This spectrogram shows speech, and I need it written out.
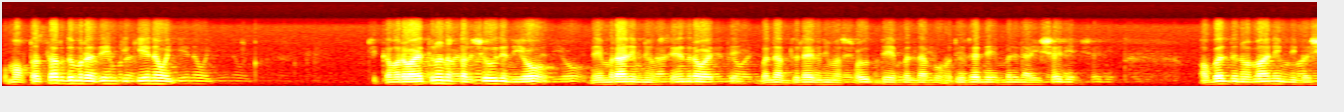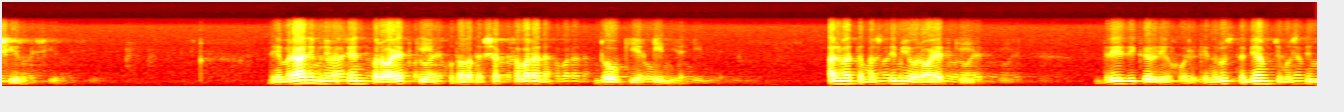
خو مختصر دومره ذهن کې کینوي چې کوم روایتونه نقل شوی دي یو د عمران ابن حسین روایت دی بل عبد الله ابن مسعود دی بل ابو هريره دی بل عائشه دی او بل د نعمان ابن بشیر دی د عمران ابن حسین پر روایت کې خدغه د شک خبره ده دوه کې یقین دی البته مسلم یو روایت کې درې ذکر دي خو لیکن وروسته بیا هم چې مسلم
